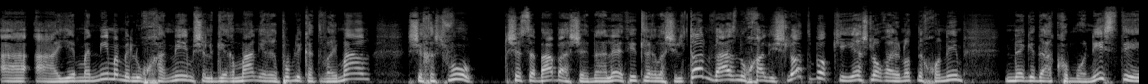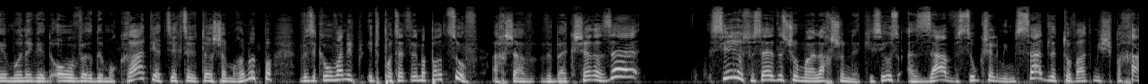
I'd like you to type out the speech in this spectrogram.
ה- הימנים המלוכנים של גרמניה, רפובליקת ויימאר, שחשבו שסבבה שנעלה את היטלר לשלטון ואז נוכל לשלוט בו כי יש לו רעיונות נכונים נגד הקומוניסטים או נגד over דמוקרטיה תהיה קצת יותר שמרנות פה וזה כמובן התפוצץ להם בפרצוף עכשיו ובהקשר הזה סיריוס עושה איזשהו מהלך שונה, כי סיריוס עזב סוג של ממסד לטובת משפחה.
